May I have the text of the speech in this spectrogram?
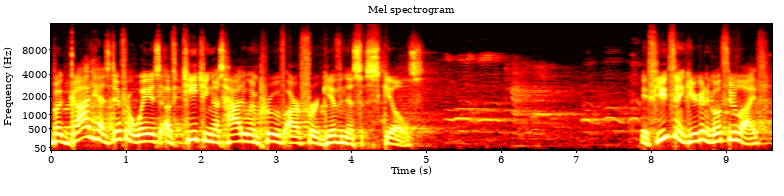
But God has different ways of teaching us how to improve our forgiveness skills. If you think you're going to go through life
